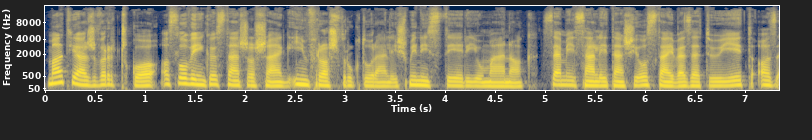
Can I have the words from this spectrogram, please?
Matyás Vrcsko, a szlovén köztársaság infrastruktúrális minisztériumának személyszállítási osztályvezetőjét az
